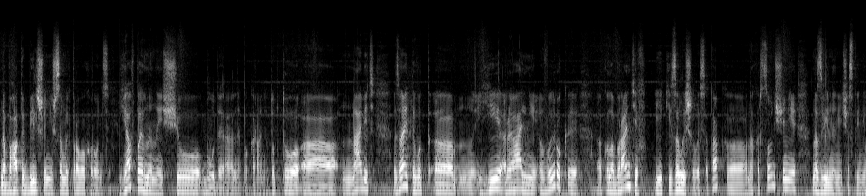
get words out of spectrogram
набагато більше, ніж самих правоохоронців. Я впевнений, що буде реальне покарання. Тобто, навіть знаєте, от є реальні вироки колаборантів, які залишилися так на Херсонщині, на звільненій частині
